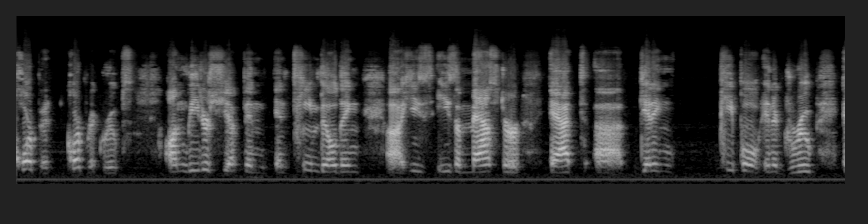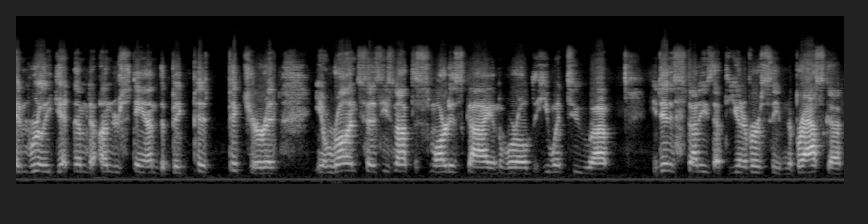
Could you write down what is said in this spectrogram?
corporate corporate groups on leadership and, and team building. Uh, he's he's a master at uh, getting people in a group and really getting them to understand the big picture picture. And you know, Ron says he's not the smartest guy in the world. He went to uh, he did his studies at the University of Nebraska,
